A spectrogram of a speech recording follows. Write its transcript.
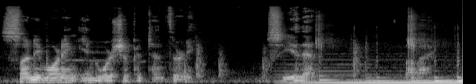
Sunday morning in worship at 10:30. We'll see you then.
